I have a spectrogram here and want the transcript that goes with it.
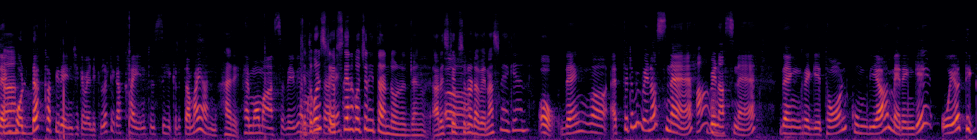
දැන්. පොඩ්ඩක් අපි රේන්ජ් එක වැඩි කරලා ටිකක් හයි ඉන්ටෙන්සිටි එකකට තමයි යන්නේ. හරි. හැමෝම ආස වේවි. එතකොට ස්ටෙප්ස් ගැන කොච්චර හිතන්න ඕනද දැන් අර ස්ටෙප්ස් වලට වෙනස් නේ කියන්නේ. ඔව් දැන් ඇත්තටම වෙනස් නෑ. වෙනස් නෑ. දැන් රෙගෙතෝන් කුම්බියා මෙරෙන්ගේ ඔය ටික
